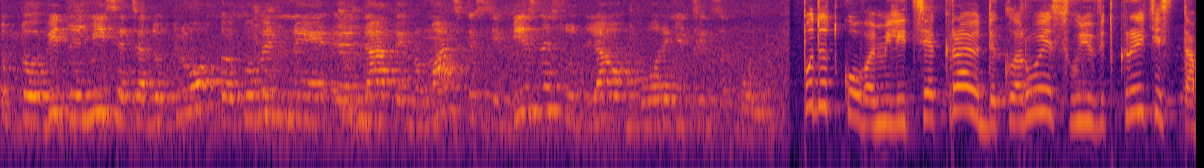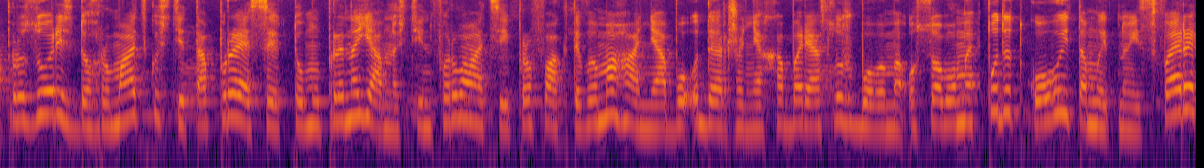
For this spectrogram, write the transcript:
тобто від місяця до трьох е, повинні е, дати громадськості бізнесу для обговорення цих законів. Податкова міліція краю декларує свою відкритість та прозорість до громадськості та преси. Тому при наявності інформації про факти вимагання або одержання хабаря службовими особами податкової та митної сфери,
